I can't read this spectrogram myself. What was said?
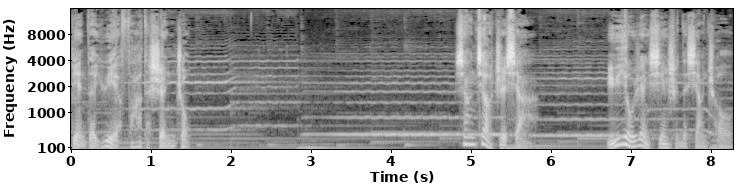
变得越发的深重。相较之下，于右任先生的乡愁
